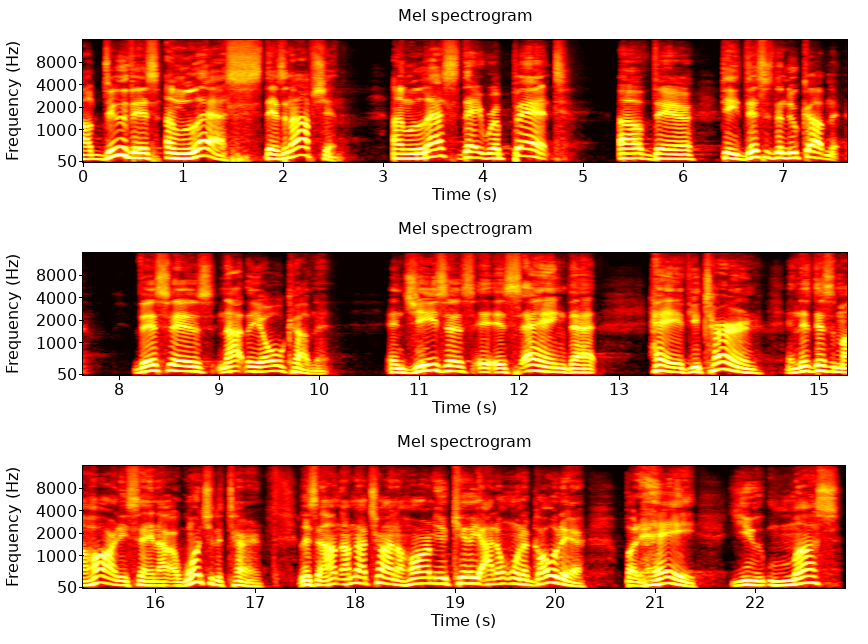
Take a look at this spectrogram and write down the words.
I'll do this unless there's an option, unless they repent of their deed. This is the new covenant. This is not the old covenant. And Jesus is saying that, hey, if you turn, and this, this is my heart, he's saying, I want you to turn. Listen, I'm, I'm not trying to harm you, kill you. I don't want to go there. But hey, you must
